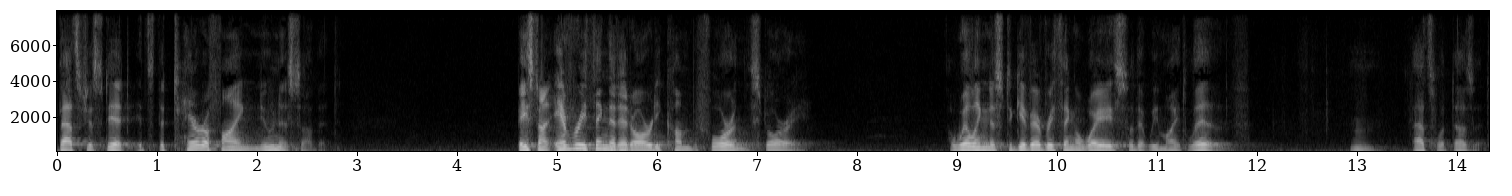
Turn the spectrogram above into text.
that's just it. It's the terrifying newness of it, based on everything that had already come before in the story. A willingness to give everything away so that we might live. Hmm, that's what does it.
